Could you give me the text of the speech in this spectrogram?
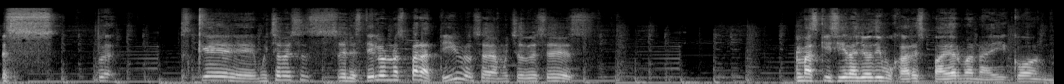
Es, pues, es que muchas veces el estilo no es para ti, o sea, muchas veces. ¿Qué más quisiera yo dibujar Spider-Man ahí con.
